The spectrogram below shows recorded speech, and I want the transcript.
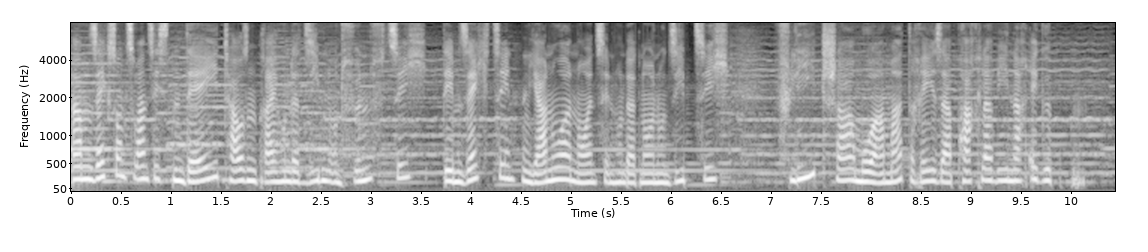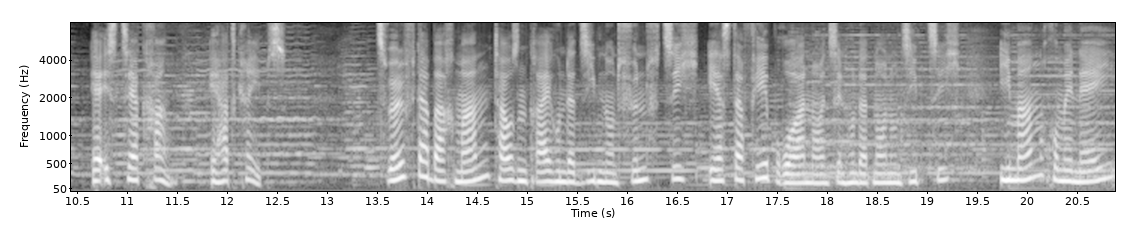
Am 26. Day 1357, dem 16. Januar 1979, flieht Schah Mohammad Reza Pahlavi nach Ägypten. Er ist sehr krank, er hat Krebs. 12. Bachmann 1357, 1. Februar 1979, Iman Khomeini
